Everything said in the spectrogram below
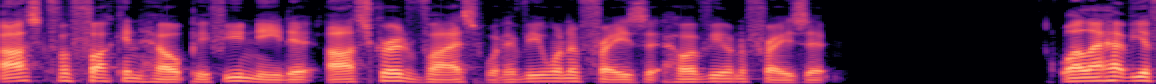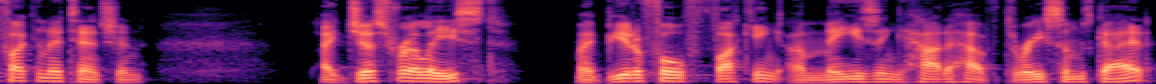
Ask for fucking help if you need it. Ask for advice, whatever you want to phrase it, however you want to phrase it. while I have your fucking attention, I just released my beautiful, fucking amazing How to Have Threesomes guide.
